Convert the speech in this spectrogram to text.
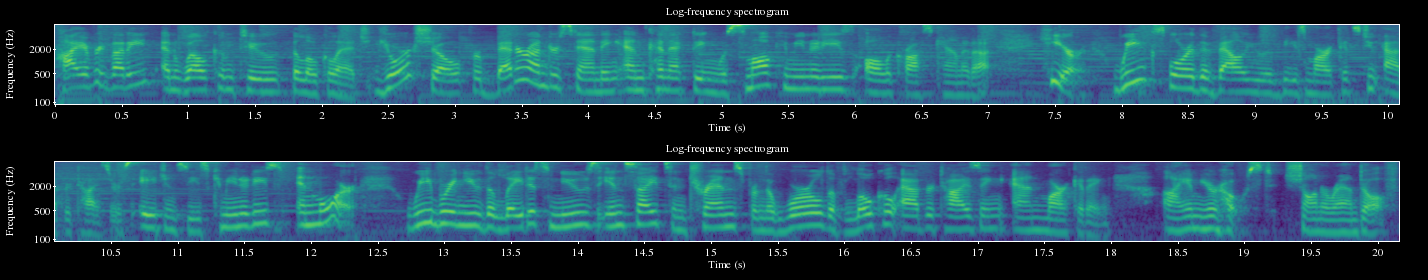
Hi, everybody, and welcome to The Local Edge, your show for better understanding and connecting with small communities all across Canada. Here, we explore the value of these markets to advertisers, agencies, communities, and more. We bring you the latest news, insights, and trends from the world of local advertising and marketing. I am your host, Shawna Randolph.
